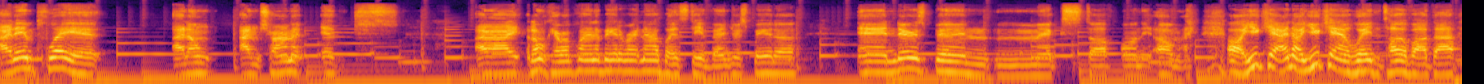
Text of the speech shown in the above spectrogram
I didn't play it. I don't. I'm trying to. It. I I don't care about playing the beta right now, but it's the Avengers beta, and there's been mixed stuff on the. Oh my. Oh, you can't. I know you can't wait to talk about that.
